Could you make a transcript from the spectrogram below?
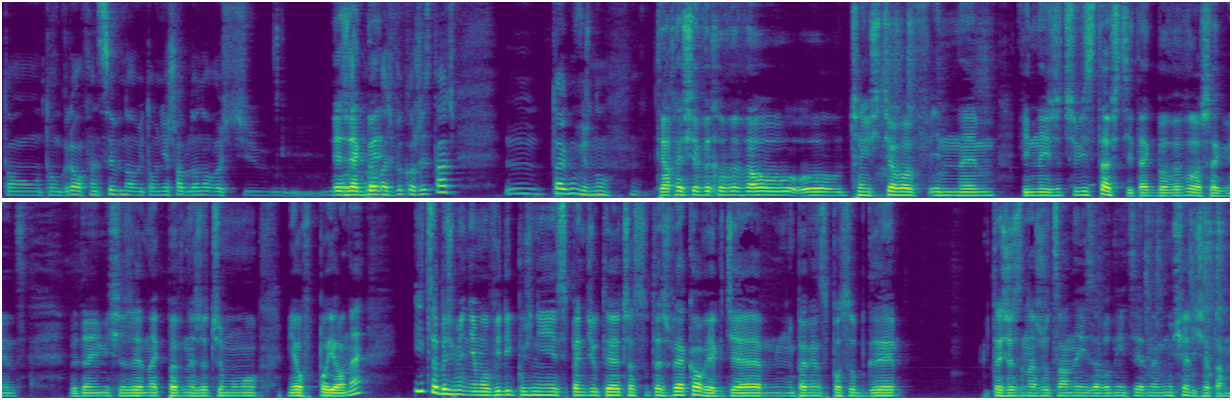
tą, tą grę ofensywną i tą nieszablonowość Wiesz, może jakby... próbować wykorzystać. Y, tak mówisz, no. Trochę się wychowywał częściowo w innym, w innej rzeczywistości, tak? Bo we Włoszech, więc wydaje mi się, że jednak pewne rzeczy mu miał wpojone. I co byśmy nie mówili, później spędził tyle czasu też w Rakowie, gdzie mm, pewien sposób gry też jest narzucany i zawodnicy jednak musieli się tam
